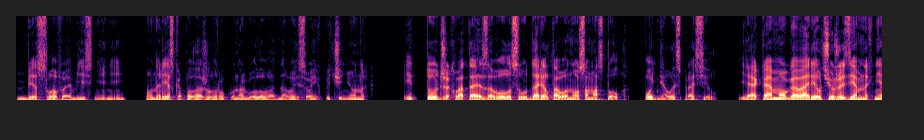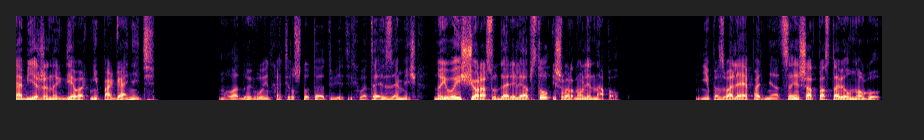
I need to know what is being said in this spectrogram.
Без слов и объяснений он резко положил руку на голову одного из своих подчиненных и тут же, хватая за волосы, ударил того носом о стол, поднял и спросил. «Я кому говорил чужеземных необъезженных девок не поганить?» Молодой воин хотел что-то ответить, хватаясь за меч, но его еще раз ударили об стол и швырнули на пол. Не позволяя подняться, Иншат поставил ногу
